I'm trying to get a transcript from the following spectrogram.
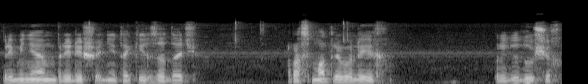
применяем при решении таких задач. Рассматривали их в предыдущих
